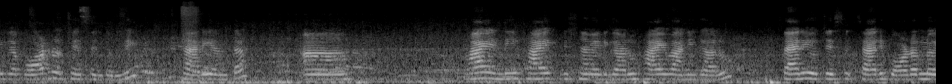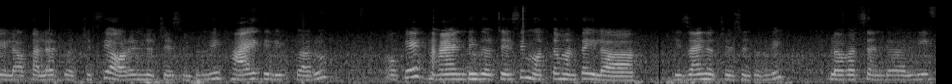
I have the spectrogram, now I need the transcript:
ఇలా బార్డర్ వచ్చేసి ఉంటుంది శారీ అంతా. హాయ్ అండి. హాయ్ కృష్ణవేణి గారు. హాయ్ వాణి గారు. శారీ వచ్చేసి శారీ బార్డర్లో ఇలా కలర్ వచ్చేసి ఆరెంజ్ వచ్చేసి ఉంటుంది. హాయ్ దిలీప్ గారు. ఓకే. అండ్ ఇది వచ్చేసి మొత్తం అంతా ఇలా డిజైన్ వచ్చేసి ఉంటుంది. ఫ్లవర్స్ అండ్ లీఫ్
